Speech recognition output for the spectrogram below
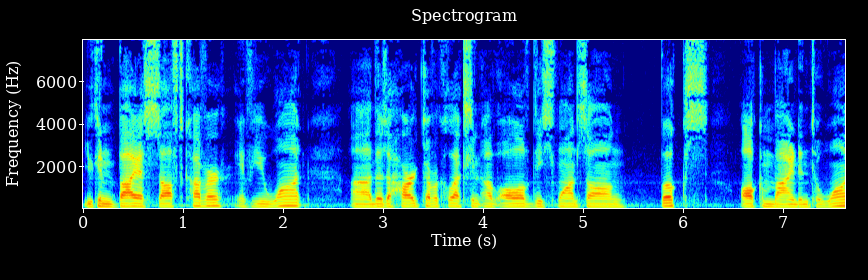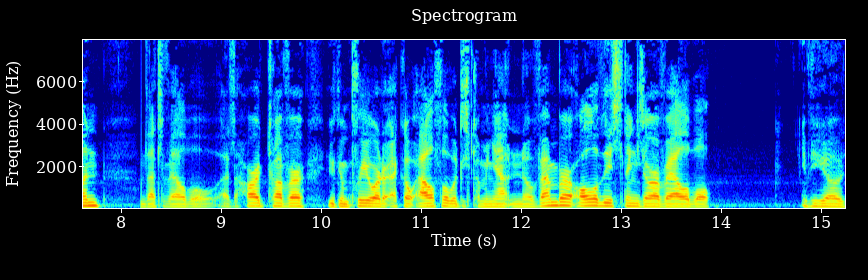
You can buy a soft cover if you want. Uh, there's a hardcover collection of all of the Swan Song books, all combined into one. That's available as a hardcover. You can pre order Echo Alpha, which is coming out in November. All of these things are available if you go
